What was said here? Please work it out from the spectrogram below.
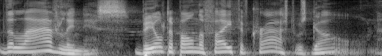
The liveliness built upon the faith of Christ was gone.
